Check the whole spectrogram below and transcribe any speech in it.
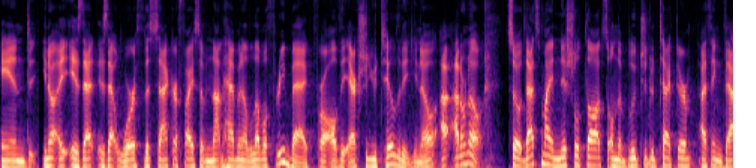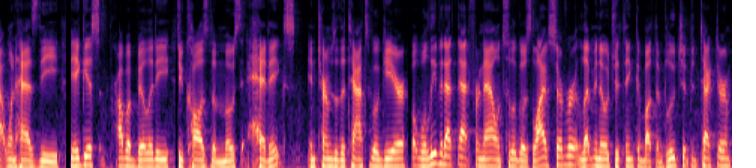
and you know is that is that worth the sacrifice of not having a level three bag for all the extra utility you know i, I don't know so that's my initial thoughts on the blue chip detector. I think that one has the biggest probability to cause the most headaches in terms of the tactical gear. But we'll leave it at that for now until it goes live server. Let me know what you think about the blue chip detector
